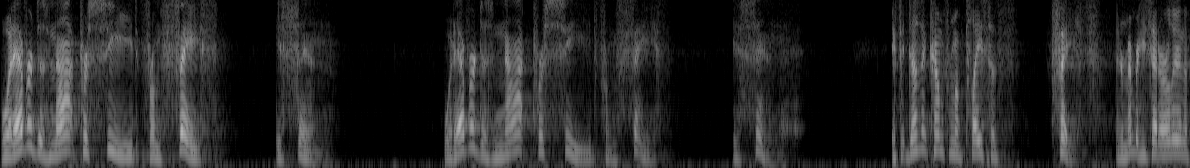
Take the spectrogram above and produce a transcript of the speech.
whatever does not proceed from faith is sin. Whatever does not proceed from faith is sin. If it doesn't come from a place of faith, and remember, he said earlier in the,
